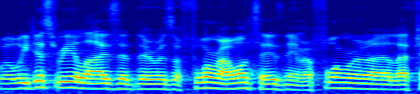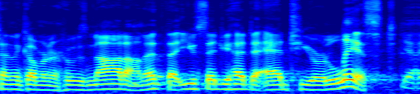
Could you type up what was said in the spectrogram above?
Well, we just realized that there was a former, I won't say his name, a former uh, lieutenant governor who's not on it that you said you had to add to your list. Yeah.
